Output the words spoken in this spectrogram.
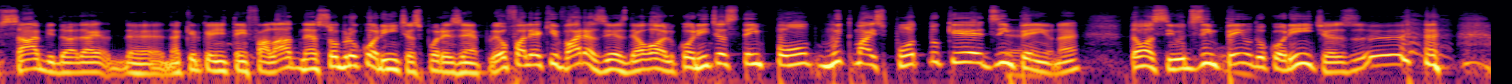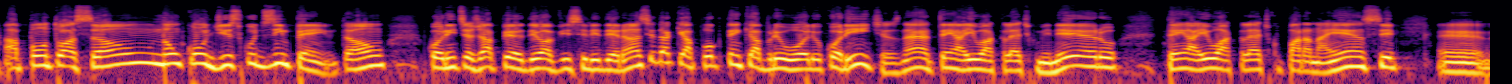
sabe da, da, da, daquilo que a gente tem falado, né? Sobre o Corinthians, por exemplo. Eu falei aqui várias vezes, né? Olha, o Corinthians tem ponto, muito mais ponto do que desempenho, é. né? Então, assim, o desempenho do Corinthians, a pontuação não condiz com o desempenho. Então, o Corinthians já perdeu a vice-liderança e daqui a pouco tem que abrir o olho o Corinthians, né? Tem aí o Atlético Mineiro, tem aí o Atlético Paranaense. É,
